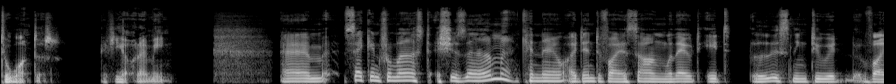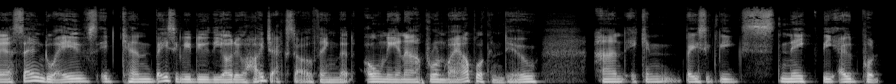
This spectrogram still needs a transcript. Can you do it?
to want it, if you get what I mean. Um, second from last, Shazam can now identify a song without it listening to it via sound waves. It can basically do the audio hijack style thing that only an app run by Apple can do. And it can basically snake the output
